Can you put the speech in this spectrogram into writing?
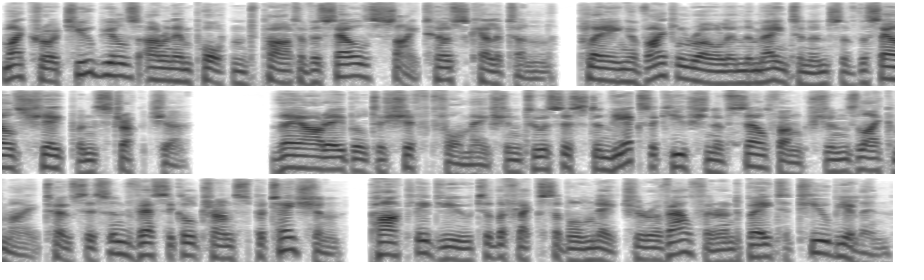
Microtubules are an important part of a cell's cytoskeleton, playing a vital role in the maintenance of the cell's shape and structure. They are able to shift formation to assist in the execution of cell functions like mitosis and vesicle transportation, partly due to the flexible nature of alpha and beta tubulin.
